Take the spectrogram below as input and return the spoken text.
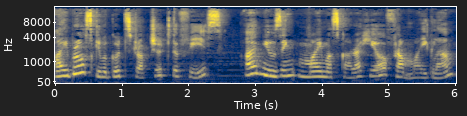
Eyebrows give a good structure to the face. I'm using my mascara here from MyGlamm.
